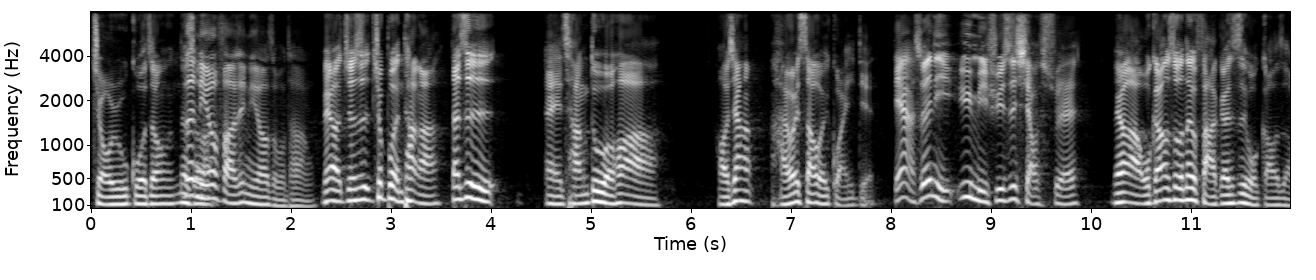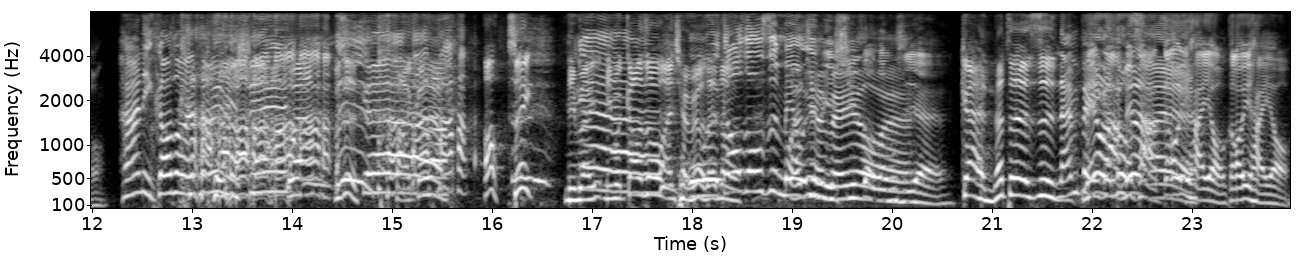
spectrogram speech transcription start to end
九如国中那，那你有发金，你要怎么烫？没有，就是就不能烫啊。但是，哎、欸，长度的话，好像还会稍微管一点。等下，所以你玉米须是小学？没有啊，我刚刚说那个法根是我高中啊。你高中还烫玉米须？对啊，不是法根啊。哦，所以你们你们高中完全没有在弄？高中是没有玉米须这种东西哎。干，那真的是南北没有啦，没有啦。高一还有，高一还有。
